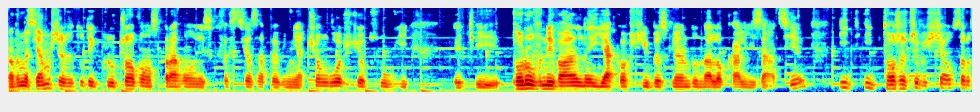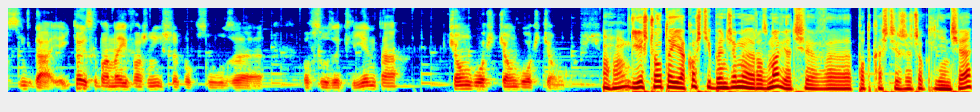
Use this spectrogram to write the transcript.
Natomiast ja myślę, że tutaj kluczową sprawą jest kwestia zapewnienia ciągłości obsługi, porównywalnej jakości bez względu na lokalizację i, i to rzeczywiście outsourcing daje. I to jest chyba najważniejsze w obsłudze, w obsłudze klienta ciągłość, ciągłość, ciągłość. Mhm. Jeszcze o tej jakości będziemy rozmawiać w podcaście Rzecz o Kliencie.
